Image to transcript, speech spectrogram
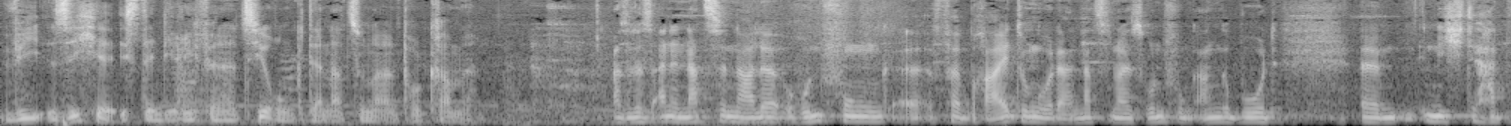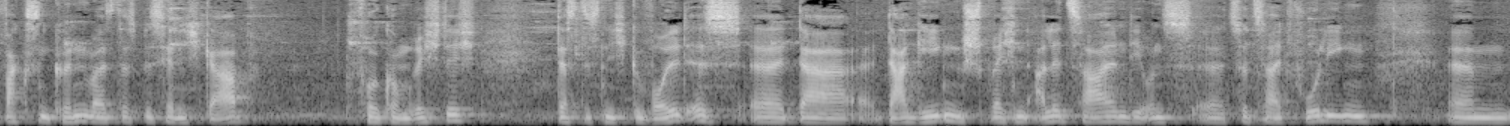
wie sicher ist denn die Refinanzierung der nationalen Programme? Also dass eine nationale Rundfunkverbreitung oder ein nationales Rundfunkangebot ähm, nicht hat wachsen können, weil es das bisher nicht gab, vollkommen richtig. Dass das nicht gewollt ist, äh, da, dagegen sprechen alle Zahlen, die uns äh, zurzeit vorliegen. Ähm,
